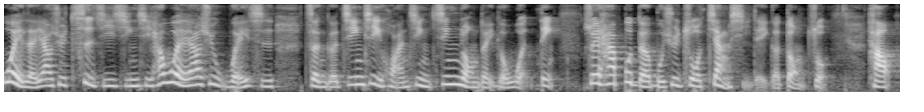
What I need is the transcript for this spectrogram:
为了要去刺激经济，它为了要去维持整个经济环境、金融的一个稳定，所以他不得不去做降息的一个动作。好，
